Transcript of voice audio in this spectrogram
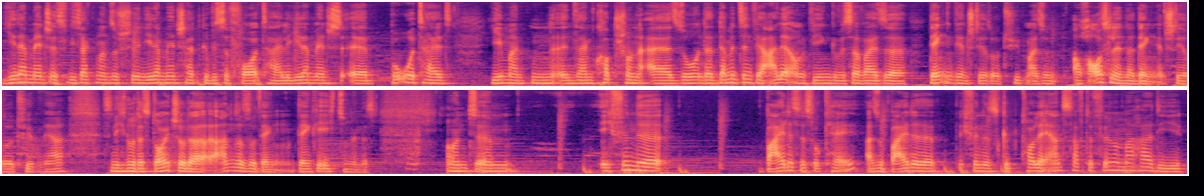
jeder Mensch ist, wie sagt man so schön, jeder Mensch hat gewisse Vorurteile, jeder Mensch äh, beurteilt jemanden in seinem Kopf schon äh, so und damit sind wir alle irgendwie in gewisser Weise, denken wir in Stereotypen, also auch Ausländer denken in Stereotypen, ja. Es ist nicht nur das Deutsche oder andere so denken, denke ich zumindest. Und ähm, ich finde, beides ist okay. Also beide, ich finde, es gibt tolle, ernsthafte Filmemacher, die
